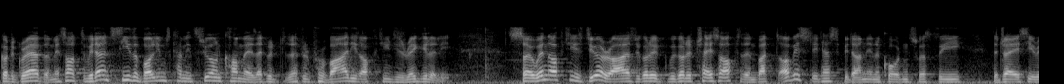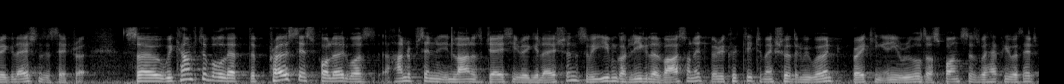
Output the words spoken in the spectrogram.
got to grab them. It's not, we don't see the volumes coming through on Comair that would, that would provide these opportunities regularly. So when the opportunities do arise, we've got, to, we've got to chase after them. But obviously it has to be done in accordance with the, the JSE regulations, etc. So we're comfortable that the process followed was 100% in line with JSE regulations. So we even got legal advice on it very quickly to make sure that we weren't breaking any rules. Our sponsors were happy with it.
